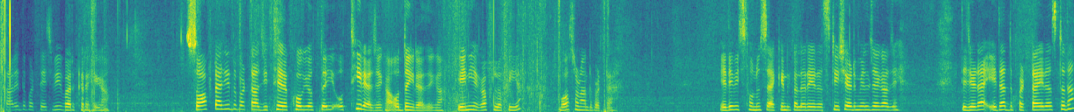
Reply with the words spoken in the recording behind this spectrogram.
ਸਾਰੇ ਦੁਪੱਟੇ 'ਚ ਵੀ ਵਰਕ ਰਹੇਗਾ। ਸੌਫਟ ਹੈ ਜੀ, ਦੁਪੱਟਾ ਜਿੱਥੇ ਰੱਖੋਗੇ ਉੱਥੇ ਹੀ ਉੱਥੇ ਹੀ ਰਹਿ ਜਾਏਗਾ ਉਦਾਂ ਹੀ ਰਹਿ ਜਾਏਗਾ। ਇਹ ਨਹੀਂ ਹੈਗਾ ਫਲਫੀ ਆ, ਬਹੁਤ ਸੋਹਣਾ ਦੁਪੱਟਾ ਹੈ। ਇਹਦੇ ਵਿੱਚ ਤੁਹਾਨੂੰ ਸੈਕਿੰਡ ਕਲਰ ਇਹ ਰਸਟੀ ਸ਼ੇਡ ਮਿਲ ਜਾਏਗਾ ਜੀ। ਤੇ ਜਿਹੜਾ ਇਹਦਾ ਦੁਪੱਟਾ ਹੈ ਰਸਟ ਦਾ,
